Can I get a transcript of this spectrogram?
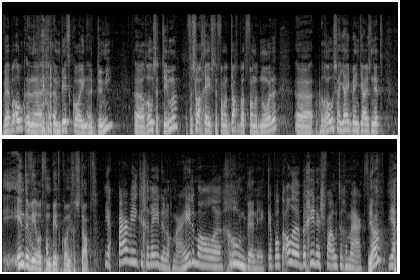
We hebben ook een, een bitcoin-dummy... Uh, Rosa Timmer, verslaggeefster van het Dagblad van het Noorden. Uh, Rosa, jij bent juist net in de wereld van Bitcoin gestapt. Ja, een paar weken geleden nog maar. Helemaal uh, groen ben ik. Ik heb ook alle beginnersfouten gemaakt. Ja? Ja.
